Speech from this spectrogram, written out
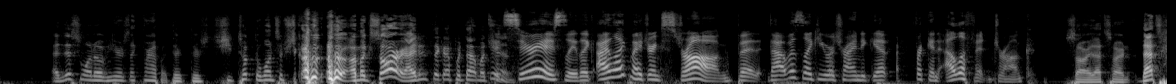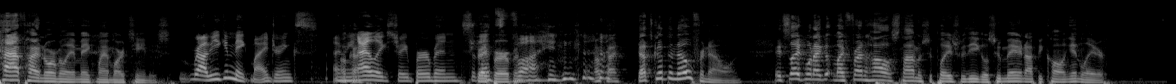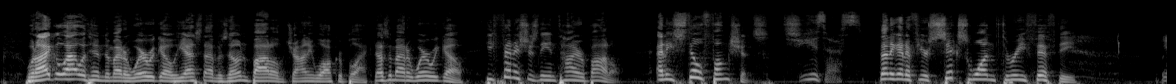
And this one over here is like, right, but there, there's. She took the one sip. She, I'm like, sorry, I didn't think I put that much in. Seriously, like I like my drink strong, but that was like you were trying to get a freaking elephant drunk. Sorry, that's hard. That's half how normally I make my martinis. Rob, you can make my drinks. I mean, Okay. I like straight bourbon, so Straight that's bourbon? fine. Okay, that's good to know for now on. It's like when I got my friend Hollis Thomas, who plays for the Eagles, who may or not be calling in later. When I go out with him, no matter where we go, he has to have his own bottle of Johnnie Walker Black. Doesn't matter where we go. He finishes the entire bottle, and he still functions. Jesus. Then again, if you're six one three fifty,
